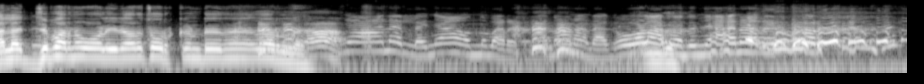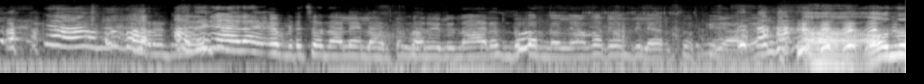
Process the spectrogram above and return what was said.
അല്ല ഇജ്ജ് പറഞ്ഞ ഓളിയിലോറെ ചൊറുക്കുണ്ട് പറഞ്ഞല്ലേ പറഞ്ഞില്ലേ? ഞാനല്ല ഞാൻ ഒന്ന് പറയട്ടെ അത് ഞാൻ എവിടെ ചെന്നാലും എല്ലാവർക്കും പറയല്ലോ ആരെന്ത് പറഞ്ഞല്ലോ ഞാൻ പറയുന്നില്ല അതൊന്ന്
